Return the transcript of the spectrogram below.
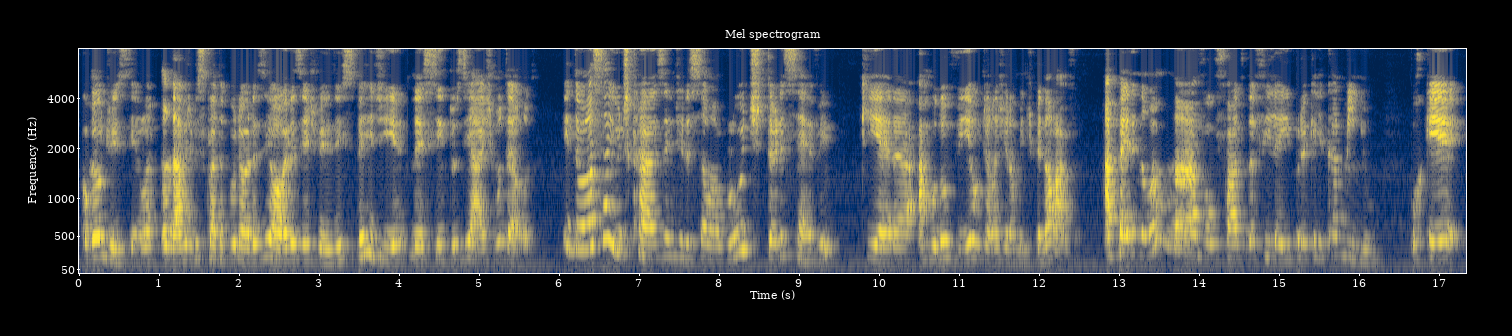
Como eu disse, ela andava de bicicleta por horas e horas e às vezes se perdia nesse entusiasmo dela. Então ela saiu de casa em direção à Route 37, que era a rodovia onde ela geralmente pedalava. A Perry não amava o fato da filha ir por aquele caminho, porque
